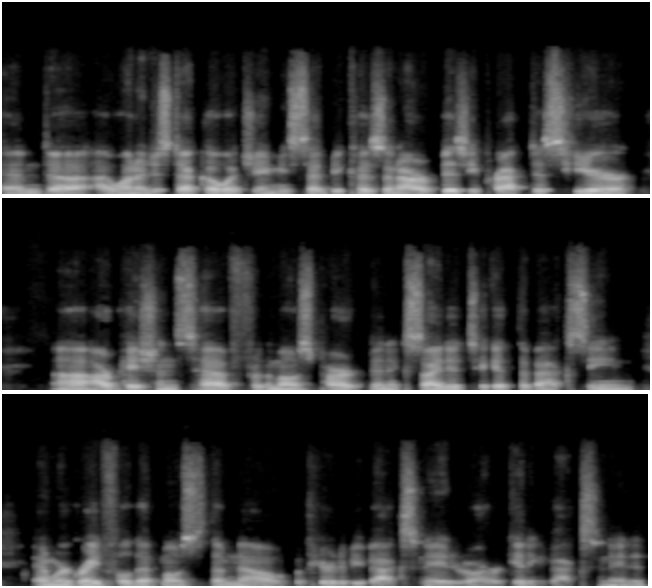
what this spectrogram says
And uh, I want to just echo what Jamie said because in our busy practice here, uh, our patients have, for the most part, been excited to get the vaccine, and we're grateful that most of them now appear to be vaccinated or are getting vaccinated.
